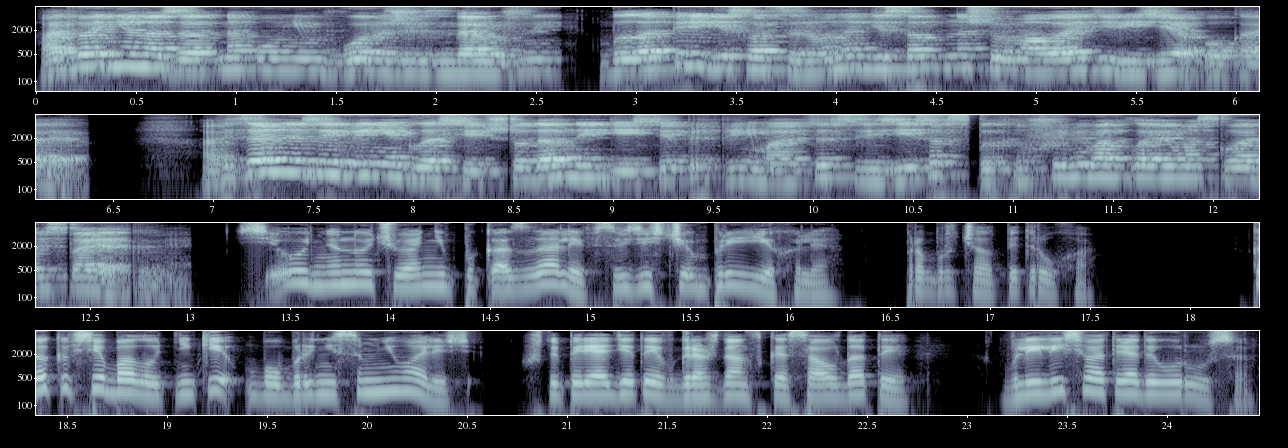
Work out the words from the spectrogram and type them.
А два дня назад, напомним, в город Железнодорожный была передислоцирована десантно-штурмовая дивизия ОКР. Официальное заявление гласит, что данные действия предпринимаются в связи со вспыхнувшими в анклаве Москва беспорядками. «Сегодня ночью они показали, в связи с чем приехали», — пробурчал Петруха. Как и все болотники, бобры не сомневались, что переодетые в гражданское солдаты влились в отряды Уруса.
